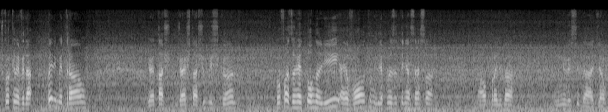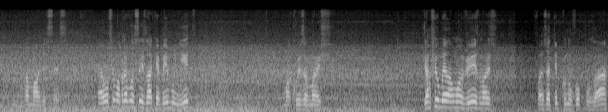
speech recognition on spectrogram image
Estou aqui na vida perimetral, já está, já está chuviscando. Vou fazer o retorno ali, aí eu volto e depois eu tenho acesso ao prédio da universidade, ao ramal de acesso. Aí eu vou filmar pra vocês lá que é bem bonito. Uma coisa mais já filmei lá uma vez, mas faz tempo que eu não vou por lá.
